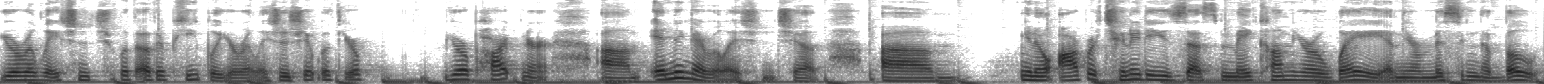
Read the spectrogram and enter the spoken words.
your relationship with other people, your relationship with your your partner, um, ending a relationship, um, you know, opportunities that may come your way and you're missing the boat.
